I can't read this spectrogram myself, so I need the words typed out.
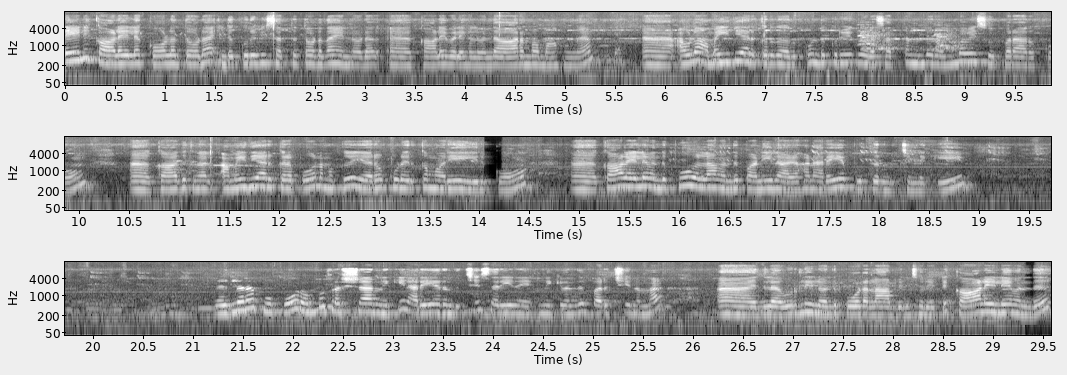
டெய்லி காலையில் கோலத்தோட இந்த குருவி சத்தத்தோடு தான் என்னோட காலை வேலைகள் வந்து ஆரம்பமாகுங்க. அவ்வளோ அமைதியாக இருக்கிறதும் இருக்கும். இந்த குருவிகளோட சத்தம் வந்து ரொம்பவே சூப்பராக இருக்கும். காதுக்கு நல் அமைதியாக இருக்கிறப்போ நமக்கு யாரோ கூட இருக்க மாதிரியே இருக்கும். காலையில் வந்து பூவெல்லாம் வந்து பனியில் அழகாக நிறைய பூத்துருந்துச்சு இன்னைக்கு. ரெகுலராக பூப்போம். ரொம்ப ஃப்ரெஷ்ஷாக இன்றைக்கி நிறைய இருந்துச்சு. சரி இன்னைக்கு வந்து பறித்து நம்ம இதில் உருளியில் வந்து போடலாம் அப்படின்னு சொல்லிட்டு காலையிலே வந்து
